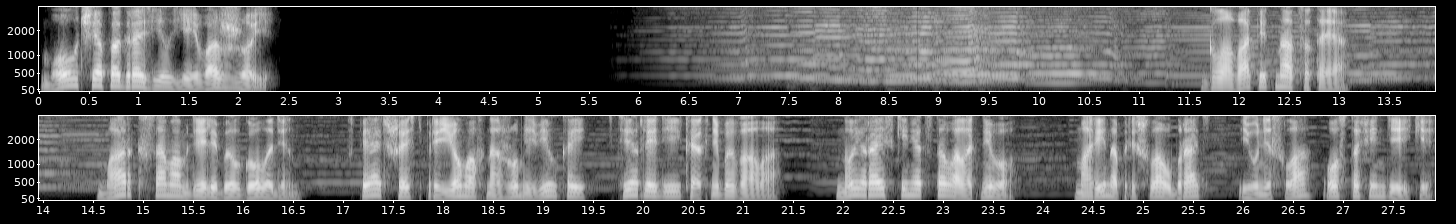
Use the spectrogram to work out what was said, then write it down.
молча погрозил ей вожжой. Глава 15 Марк в самом деле был голоден. В 5-6 приемов ножом и вилкой стерлядей как не бывало. Но и Райский не отставал от него. Марина пришла убрать и унесла остов индейки.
